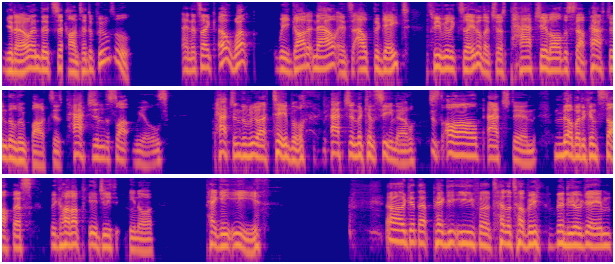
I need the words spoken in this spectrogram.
you know, and it's a content approval. And it's like, oh, well, we got it now. It's out the gate. Three weeks later, let's just patch in all the stuff. Patch in the loot boxes, patch in the slot wheels, patch in the roulette table, patch in the casino. Just all patched in. Nobody can stop us. We got our PG, you know, PEGI E. I'll oh, get that PEGI E for a Teletubby video game,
